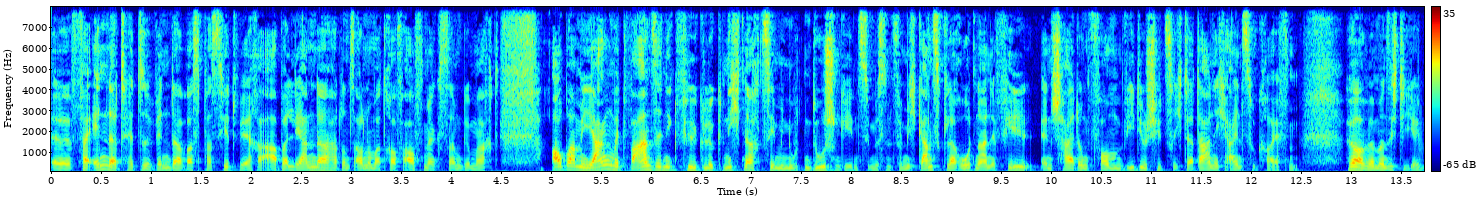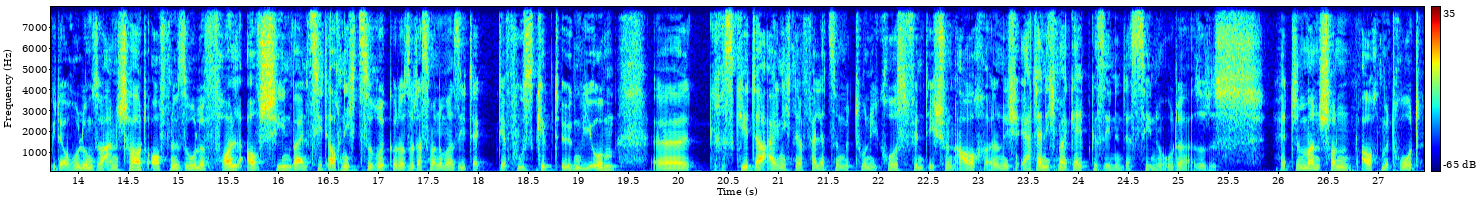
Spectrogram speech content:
äh, verändert hätte, wenn da was passiert wäre. Aber Leander hat uns auch nochmal darauf aufmerksam gemacht, Aubameyang mit wahnsinnig viel Glück nicht nach 10 Minuten duschen gehen zu müssen. Für mich ganz klar rot und eine Fehlentscheidung vom Videoschiedsrichter da nicht einzugreifen. Ja, wenn man sich die Wiederholung so anschaut, offene Sohle voll auf Schienbein, zieht auch nicht zurück oder so, dass man nochmal sieht, der, der Fuß kippt irgendwie um, äh, riskiert er eigentlich eine Verletzung mit Toni Kroos, finde ich schon auch. Und ich, er hat ja nicht mal gelb gesehen in der Szene, oder? Also das hätte man schon auch mit Rot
